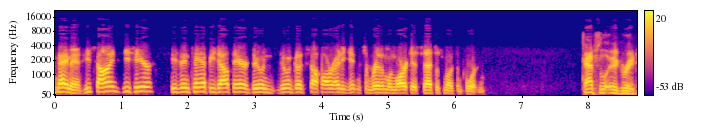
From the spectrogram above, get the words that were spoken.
man, he's signed, he's here, he's in camp, he's out there doing, doing good stuff already, getting some rhythm with Marcus. That's what's most important. Absolutely agreed.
